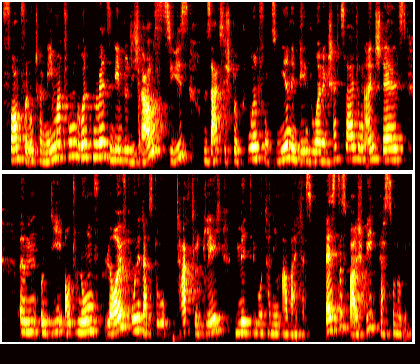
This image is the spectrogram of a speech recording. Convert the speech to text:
Form von Unternehmertum gründen willst, indem du dich rausziehst und sagst, die Strukturen funktionieren, indem du eine Geschäftsleitung einstellst ähm, und die autonom läuft, ohne dass du tagtäglich mit im Unternehmen arbeitest. Bestes Beispiel Gastronomie.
